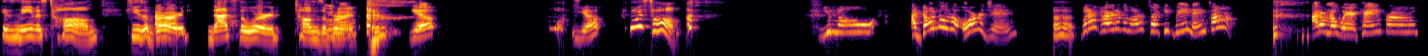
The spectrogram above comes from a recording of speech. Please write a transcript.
His name is Tom. He's a uh-huh. bird. Uh-huh. That's the word. Tom's a mm-hmm. bird. yep. What? Yep. Who is Tom? you know, I don't know the origin, uh-huh. but I've heard of a lot of turkeys being named Tom. I don't know where it came from.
